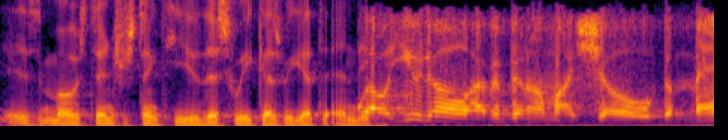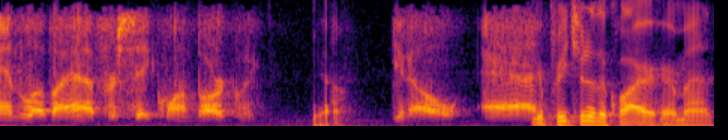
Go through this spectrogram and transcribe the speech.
is most interesting to you this week as we get to Indy? Well, you know, having been on my show, the man love I have for Saquon Barkley. Yeah. You know, and you're preaching to the choir here, man.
